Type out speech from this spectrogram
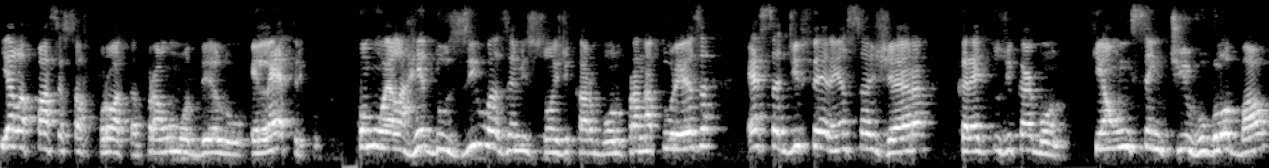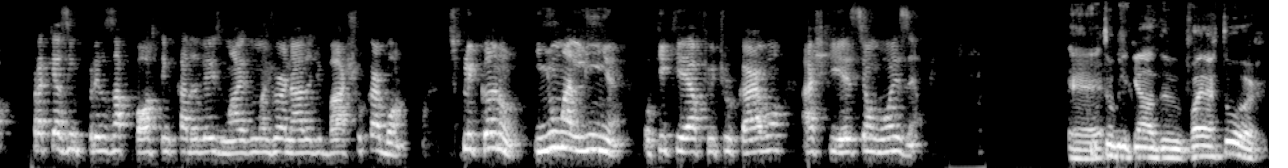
e ela passa essa frota para um modelo elétrico, como ela reduziu as emissões de carbono para a natureza, essa diferença gera créditos de carbono, que é um incentivo global para que as empresas apostem cada vez mais numa jornada de baixo carbono. Explicando em uma linha o que, é a Future Carbon, acho que esse é um bom exemplo. É... Muito obrigado. Vai, Arthur.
